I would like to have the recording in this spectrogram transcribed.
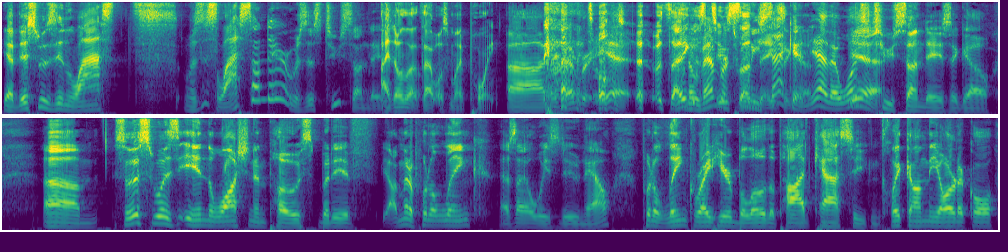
yeah, this was in last, was this last Sunday or was this two Sundays? I don't know if that was my point. Uh, November, yeah, It was- I think November 22nd. Yeah, that was Yeah. two Sundays ago. Um, so this was in the Washington Post, but if I'm going to put a link, as I always do now, put a link right here below the podcast so you can click on the article,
